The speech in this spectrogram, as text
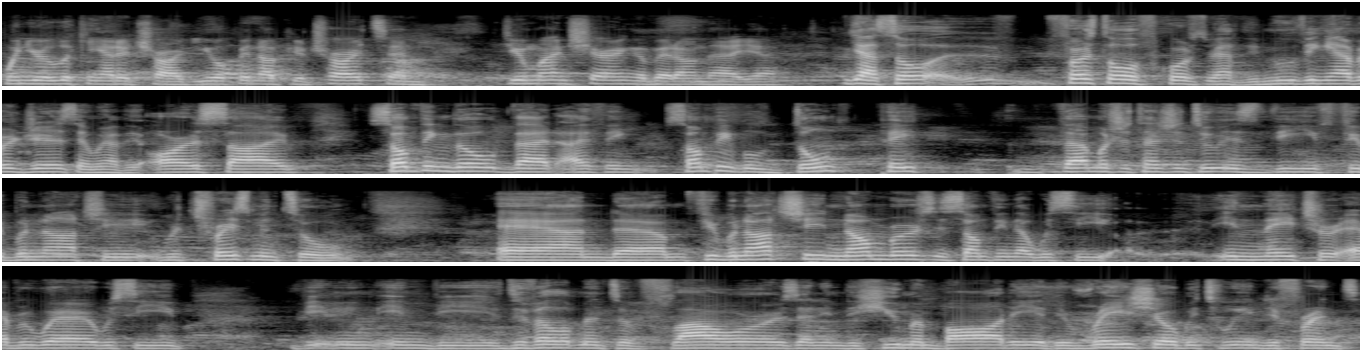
when you're looking at a chart? You open up your charts and do you mind sharing a bit on that? Yeah. Yeah, so uh, first of all, of course, we have the moving averages and we have the RSI. Something though that I think some people don't pay that much attention to is the Fibonacci retracement tool. And um, Fibonacci numbers is something that we see in nature everywhere. We see in, in the development of flowers and in the human body, the ratio between different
